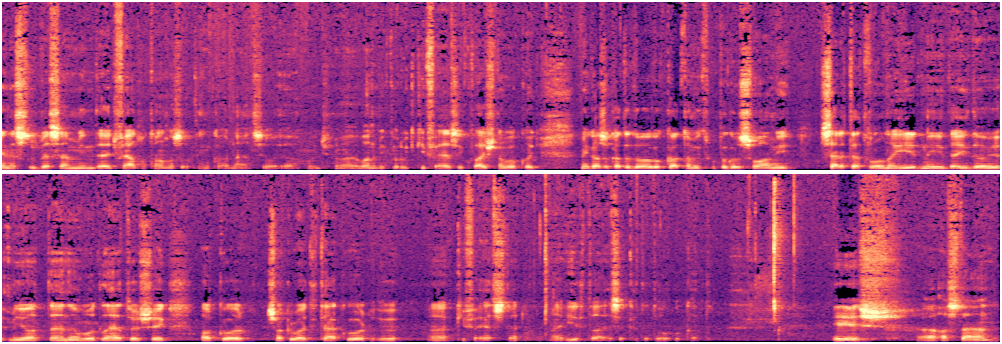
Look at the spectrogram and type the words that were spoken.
Én ezt úgy veszem, mint egy felhatalmazott inkarnációja, hogy van, amikor úgy kifejezik Vajsnavok, hogy még azokat a dolgokat, amit Rupa Goswami szeretett volna írni, de idő miatt nem volt lehetőség, akkor csak Rajti Thakur ő kifejezte írta ezeket a dolgokat. És aztán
